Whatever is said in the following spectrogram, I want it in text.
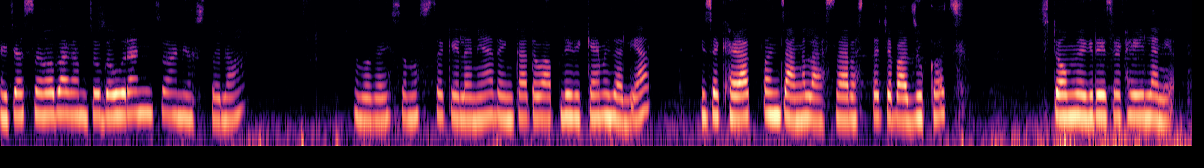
ह्याच्या सहभाग आमचो गौरांचो आणि असतो ना बघा हे समस्त केल्याने या तेंका आता आपली रिकामी झाली या हिचा खेळात पण चांगला असा रस्त्याच्या बाजूकच. स्टम वगैरेचं ठेवला नाही आता.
